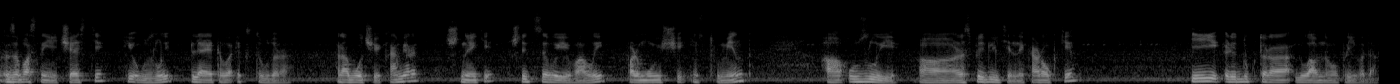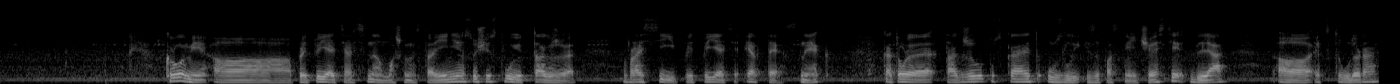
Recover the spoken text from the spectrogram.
запасные части и узлы для этого экструдера, рабочие камеры, шнеки, шлицевые валы, формующий инструмент, а, узлы а, распределительной коробки и редуктора главного привода. Кроме э, предприятия «Арсенал машиностроения» существует также в России предприятие РТ «Снэк», которое также выпускает узлы и запасные части для э, экструдера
